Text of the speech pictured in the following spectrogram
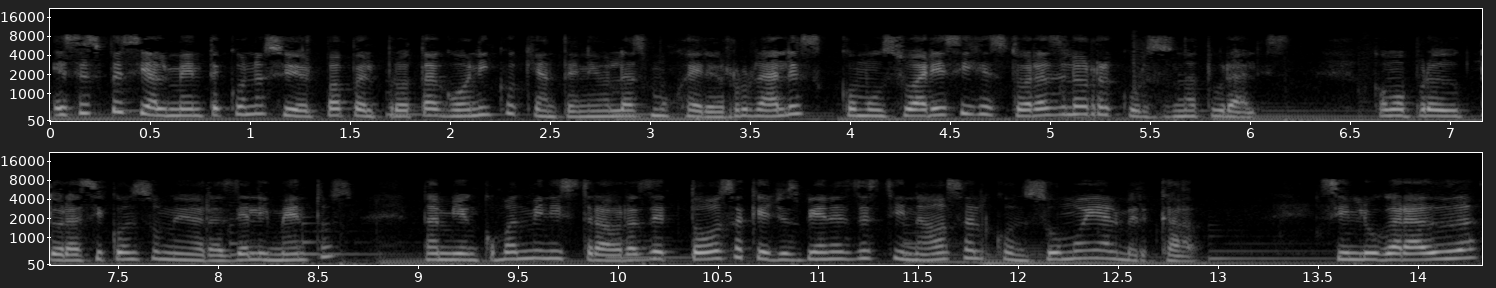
es especialmente conocido el papel protagónico que han tenido las mujeres rurales como usuarias y gestoras de los recursos naturales, como productoras y consumidoras de alimentos, también como administradoras de todos aquellos bienes destinados al consumo y al mercado. Sin lugar a duda,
